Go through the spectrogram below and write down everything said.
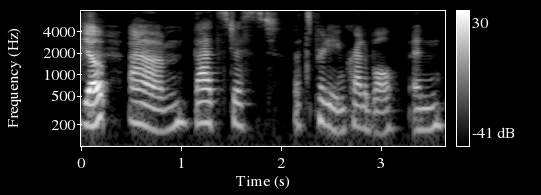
Yep. Um, that's just that's pretty incredible. And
